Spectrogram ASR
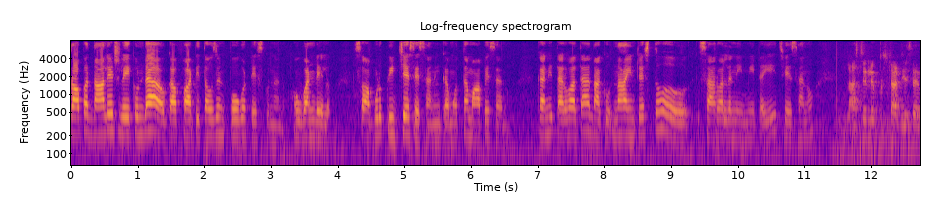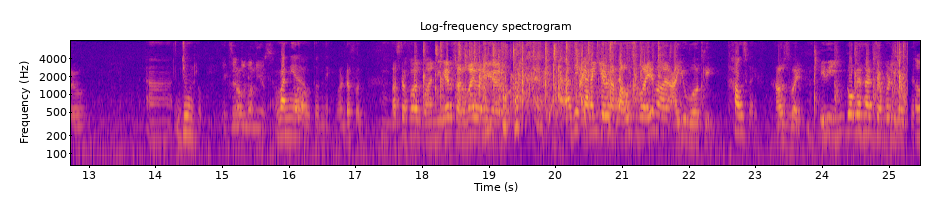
ప్రాపర్ నాలెడ్జ్ లేకుండా ఒక ఫార్టీ థౌజండ్ పోగొట్టేసుకున్నాను. ఓ వన్ డేలో సో అప్పుడు క్విట్ చేసేసాను. ఇంకా మొత్తం ఆపేశాను. కానీ తర్వాత నాకు నా ఇంట్రెస్ట్తో సార్ వాళ్ళని మీట్ అయ్యి చేశాను. లాస్ట్ ఇయర్ ఎప్పుడు స్టార్ట్ చేశారు? జూన్లో. వన్ ఇయర్ అవుతుంది. Wonderful first of all one year survive అయ్యారు అది. House wife I you working house wife house wife ఇది ఇంకొకసారి చెప్పండి సో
